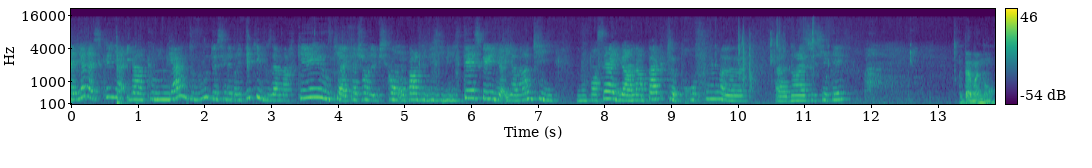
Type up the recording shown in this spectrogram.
D'ailleurs, est-ce qu'il y, a- il y a un coming out, vous, de célébrité qui vous a marqué ou qui a, qui a changé? Puisqu'on on parle de visibilité, est-ce qu'il y, en a un qui, vous pensez, a eu un impact profond euh, euh, dans la société? Bah moi non.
